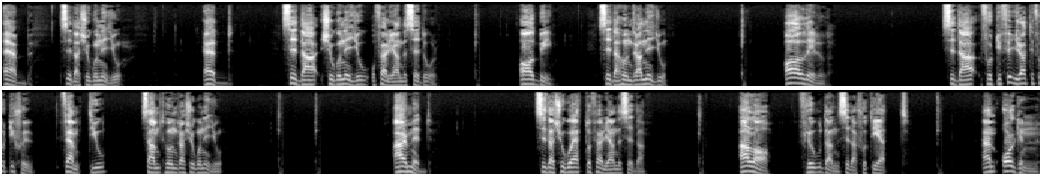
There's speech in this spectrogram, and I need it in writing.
Ebb, sida 29. Ed, sida 29 och följande sidor. Alby, sida 109. Alil, sida 44 till 47, 50 samt 129. Armid, sida 21 och följande sida. Allah, floden, sida 71. Am Organ,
